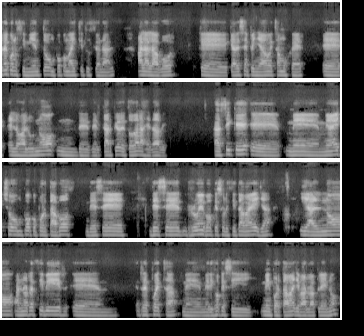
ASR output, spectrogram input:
reconocimiento un poco más institucional a la labor que, ha desempeñado esta mujer eh, en los alumnos mm, de, del Carpio de todas las edades. Así que eh, me, me, ha hecho un poco portavoz de ese, de ese ruego que solicitaba ella y al no, al no recibir eh, respuesta me, me, dijo que si me importaba llevarlo a pleno,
